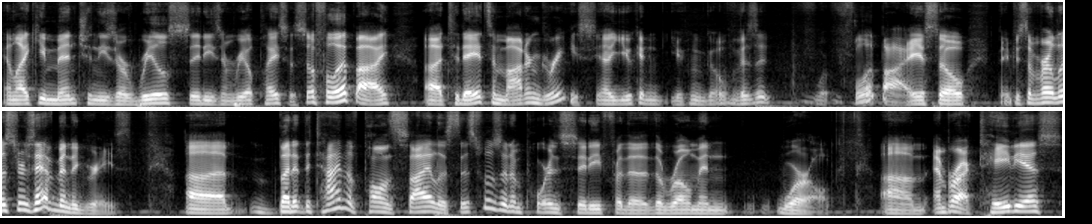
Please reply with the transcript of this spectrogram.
and like you mentioned, these are real cities and real places. So Philippi uh, today it's in modern Greece. You, know, you can you can go visit Philippi. So maybe some of our listeners have been to Greece. Uh, but at the time of Paul and Silas, this was an important city for the, the Roman world. Um, Emperor Octavius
